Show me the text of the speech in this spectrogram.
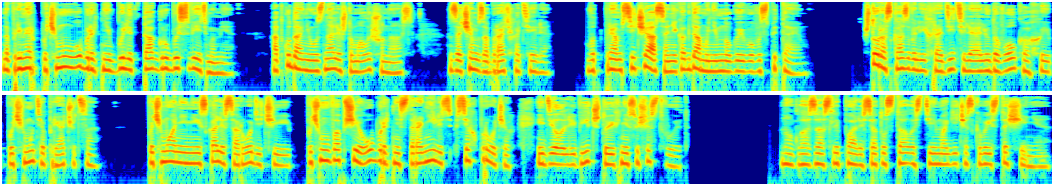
например, почему оборотни были так грубы с ведьмами, откуда они узнали, что малыш у нас, зачем забрать хотели, вот прямо сейчас, а не когда мы немного его воспитаем. Что рассказывали их родители о людоволках и почему те прячутся? Почему они не искали сородичей? Почему вообще оборотни сторонились всех прочих и делали вид, что их не существует? Но глаза слепались от усталости и магического истощения.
